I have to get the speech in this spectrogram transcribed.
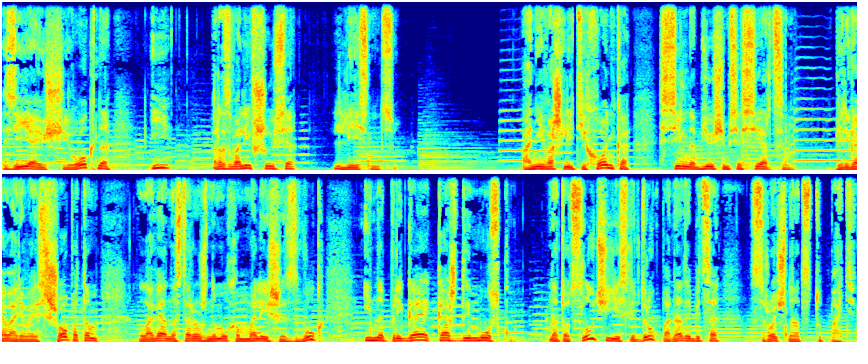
зияющие окна и развалившуюся лестницу. Они вошли тихонько, с сильно бьющимся сердцем, переговариваясь шепотом, ловя настороженным ухом малейший звук и напрягая каждый мускул, на тот случай, если вдруг понадобится срочно отступать.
